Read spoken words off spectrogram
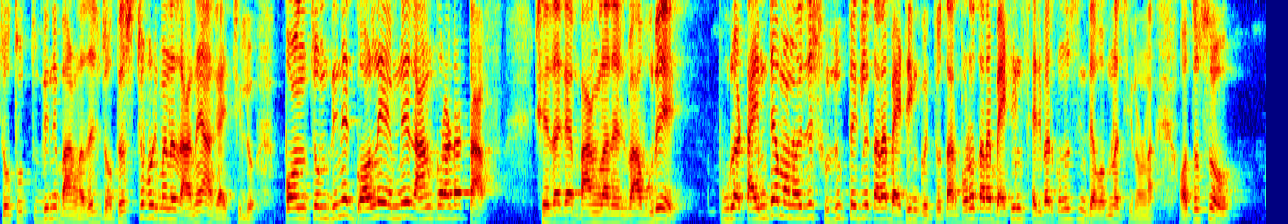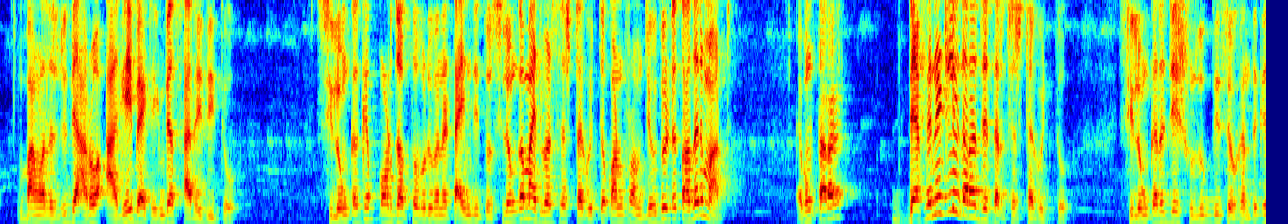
চতুর্থ দিনে বাংলাদেশ যথেষ্ট পরিমাণে রানে আগায় ছিল পঞ্চম দিনে গলে এমনি রান করাটা টাফ সে জায়গায় বাংলাদেশ বাবুরে পুরা টাইমটা মনে হয় যে সুযোগ থাকলে তারা ব্যাটিং করতো। তারপরেও তারা ব্যাটিং সারিবার কোনো চিন্তা ভাবনা ছিল না। অথচ বাংলাদেশ যদি আরও আগেই ব্যাটিংটা সারি দিত, শ্রীলঙ্কাকে পর্যাপ্ত পরিমাণে টাইম দিত, শ্রীলঙ্কা মাইবার চেষ্টা করতো কনফার্ম যেহেতু এটা তাদের মাঠ এবং তারা ডেফিনেটলি তারা জেতার চেষ্টা করতো। শ্রীলঙ্কার যে সুযোগ দিছে, ওখান থেকে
